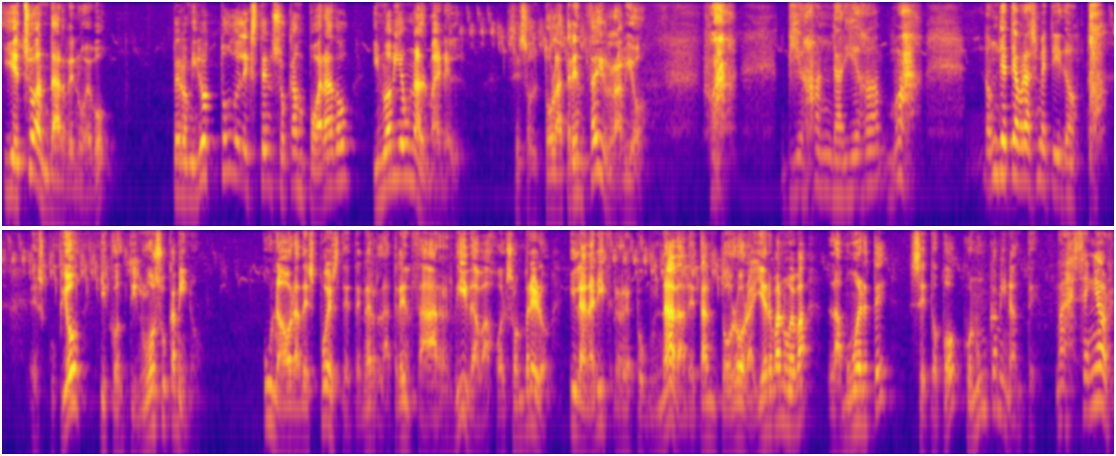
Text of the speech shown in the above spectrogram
y echó a andar de nuevo, pero miró todo el extenso campo arado y no había un alma en él. Se soltó la trenza y rabió. Vieja andariega. buah, ¿Dónde te habrás metido? Escupió y continuó su camino. Una hora después de tener la trenza ardida bajo el sombrero y la nariz repugnada de tanto olor a hierba nueva, la muerte se topó con un caminante. Ah, Señor,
